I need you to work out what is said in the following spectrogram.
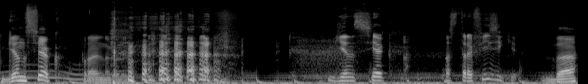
Генсек, правильно говорить. Генсек астрофизики. Да.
